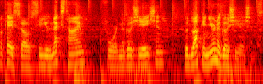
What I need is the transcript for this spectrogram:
Okay, so see you next time for negotiation. Good luck in your negotiations.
